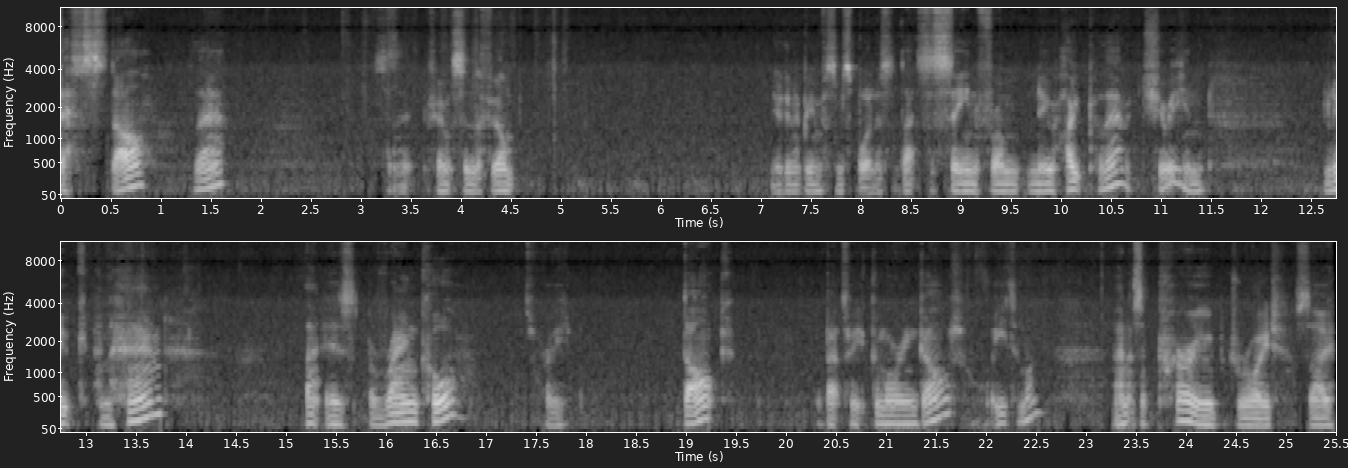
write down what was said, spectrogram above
Death Star there. So if you haven't seen the film, you're going to be in for some spoilers. That's a scene from New Hope there Chewie and Luke and Han. That is a Rancor. It's very dark. About to eat Gamorrean Guard or Etamon. And it's a probe droid. So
